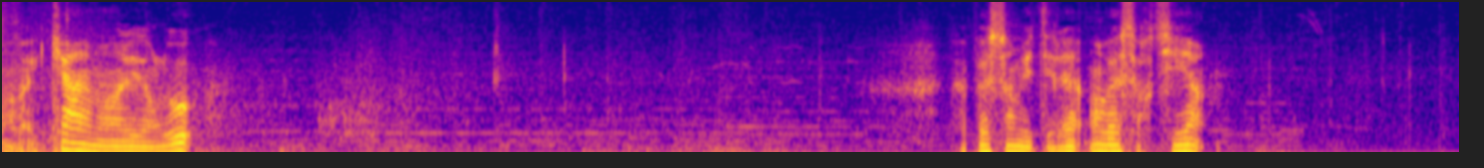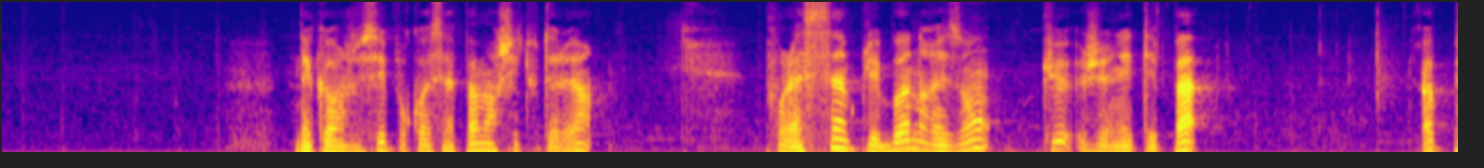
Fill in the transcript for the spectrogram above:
on va carrément aller dans l'eau. On va pas s'embêter là, on va sortir. D'accord, je sais pourquoi ça n'a pas marché tout à l'heure. Pour la simple et bonne raison que je n'étais pas... Hop.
